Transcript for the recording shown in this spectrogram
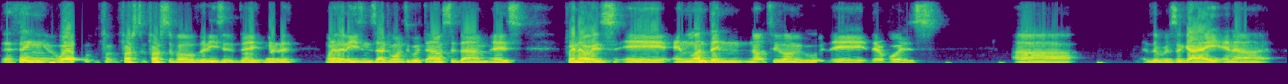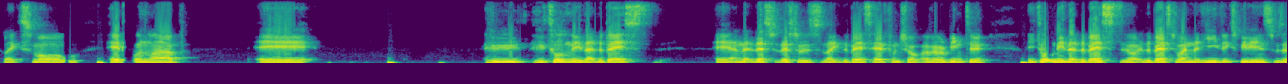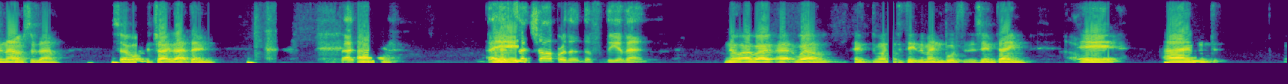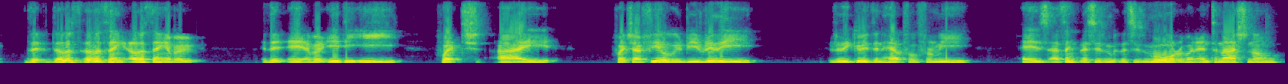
the thing well f- first first of all the reason the one of the one of the reasons I'd want to go to Amsterdam is when I was uh, in London not too long ago, there was uh, there was a guy in a like small headphone lab uh, who who told me that the best uh, and this this was like the best headphone shop I've ever been to. He told me that the best the best one that he'd experienced was in Amsterdam, so I wanted to track that down. That, uh, the headset shop or the, the the event? No, I, I, I, well, I wanted to take them in both at the same time. Uh, and the, the other the other thing other thing about the uh, about ADE, which I which I feel would be really really good and helpful for me is I think this is this is more of an international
